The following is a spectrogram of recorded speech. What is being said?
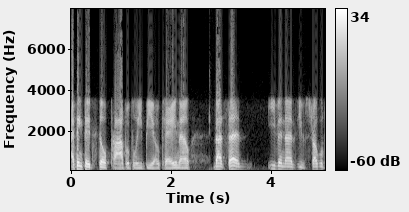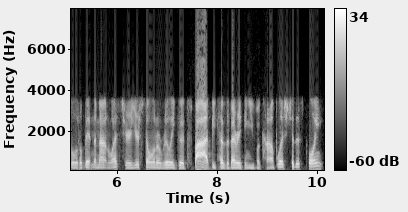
I think they'd still probably be okay. Now, that said, even as you've struggled a little bit in the Mountain West here, you're still in a really good spot because of everything you've accomplished to this point.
